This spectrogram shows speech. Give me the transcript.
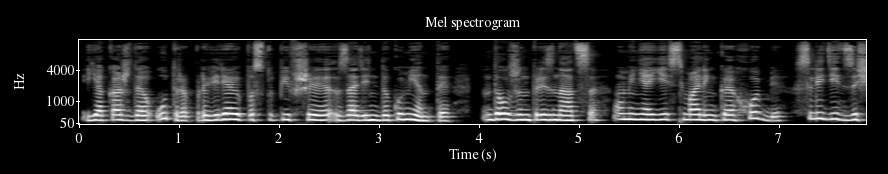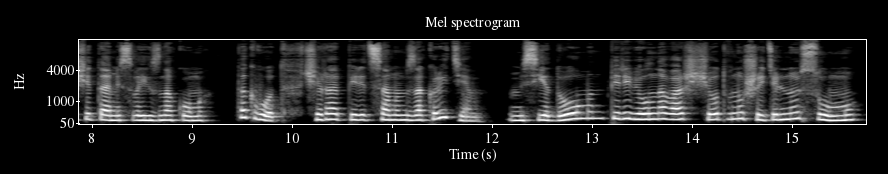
я каждое утро проверяю поступившие за день документы. Должен признаться, у меня есть маленькое хобби – следить за счетами своих знакомых. Так вот, вчера перед самым закрытием мсье Доуман перевел на ваш счет внушительную сумму.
